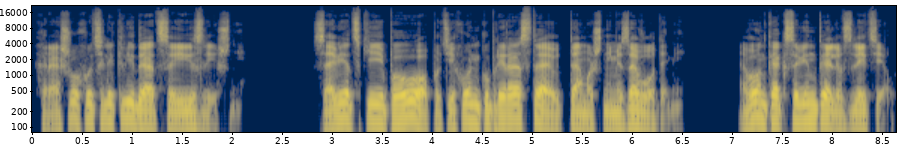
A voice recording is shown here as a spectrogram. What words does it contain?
Хорошо, хоть ликвидация излишни. Советские ПО потихоньку прирастают тамошними заводами. Вон как Савинтель взлетел.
